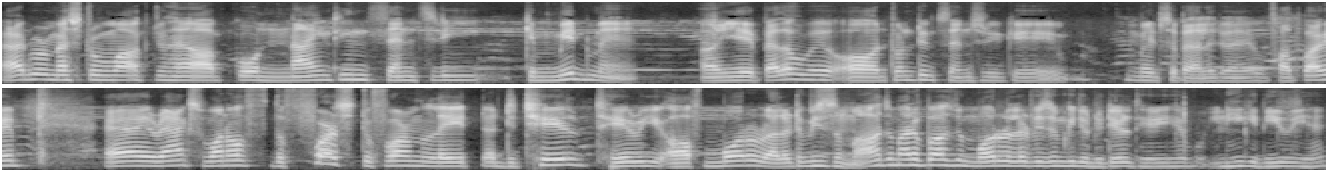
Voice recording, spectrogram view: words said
एडवर्ड वेस्टरमार्क जो हैं, आपको नाइनटीन सेंचुरी के मिड में ये पैदा हुए और ट्वेंटी सेंचुरी के मिड से पहले जो है वफात पा गए। Ranks one of the first to formulate a detailed theory of moral relativism आज हमारे पास जो moral relativism की जो detailed theory है वो इन्हीं की दी हुई है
